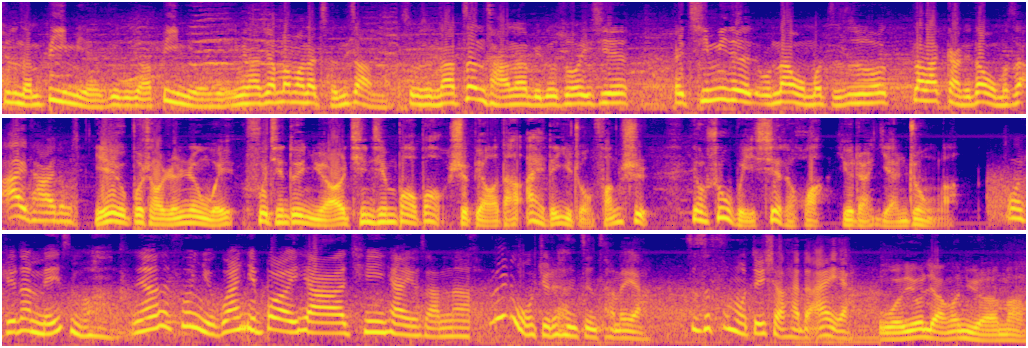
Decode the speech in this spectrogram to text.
就是能避免，就是讲避免一点，因为他现在慢慢在成长嘛，是不是？那正常呢，比如说一些哎亲密的，那我们只是说让他感觉到我们是爱他的东西。也有不少人认为，父亲对女儿亲亲抱抱是表达爱的一种方式。要说猥亵的话，有点严重了。我觉得没什么，人家是父女关系，抱一下、亲一下有啥呢？那个我觉得很正常的呀，这是父母对小孩的爱呀。我有两个女儿嘛，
